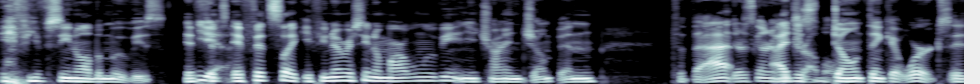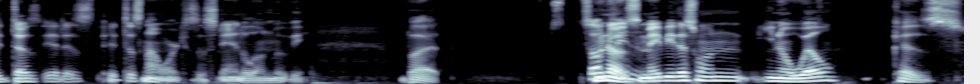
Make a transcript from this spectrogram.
if you've seen all the movies. If it's if it's like if you've never seen a marvel movie and you try and jump in to that There's gonna be i just trouble. don't think it works. It does it is it does not work as a standalone movie. But who knows? maybe this one you know will because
